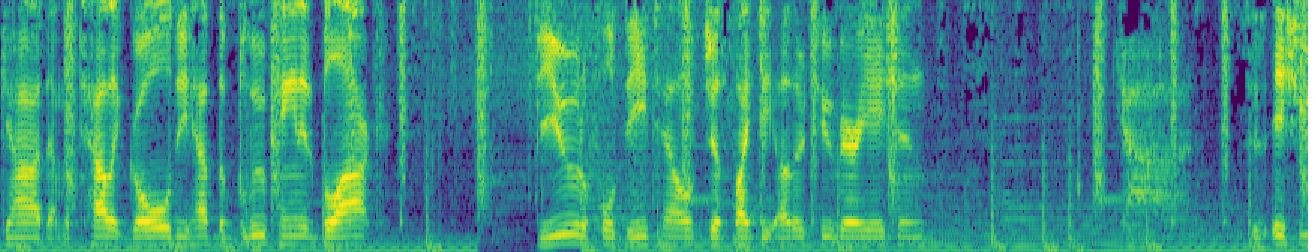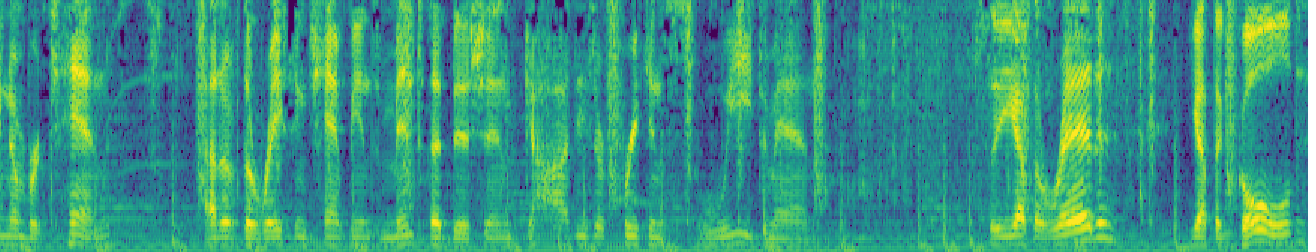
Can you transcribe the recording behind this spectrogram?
god, that metallic gold. You have the blue painted block. Beautiful details, just like the other two variation. Yeah, this is issue number 10 out of the Racing Champions Mint Edition. God, these are freaking sweet, man. So you got the red, you got the gold,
